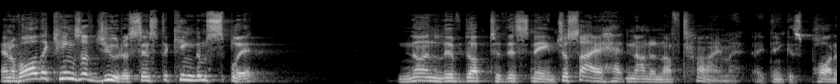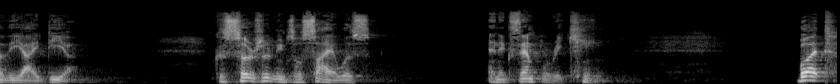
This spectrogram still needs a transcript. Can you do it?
And of all the kings of Judah since the kingdom split, none lived up to this name. Josiah had not enough time, I think, is part of the idea. Because certainly Josiah was an exemplary king. But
